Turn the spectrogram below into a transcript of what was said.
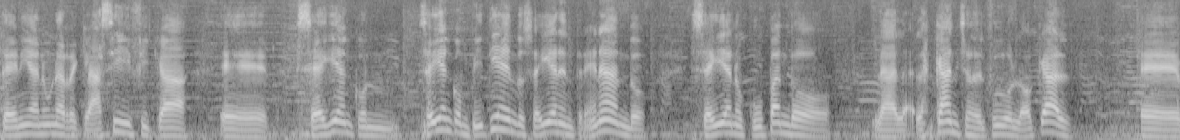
tenían una reclasífica, eh, seguían, con, seguían compitiendo, seguían entrenando, seguían ocupando la- la- las canchas del fútbol local. Eh,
